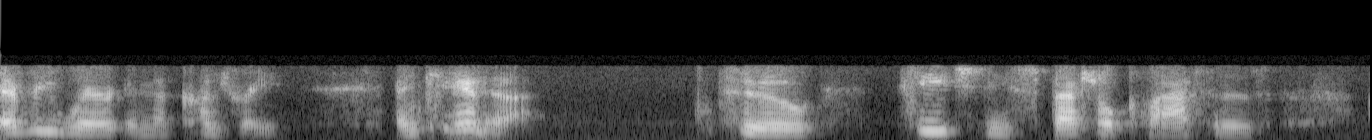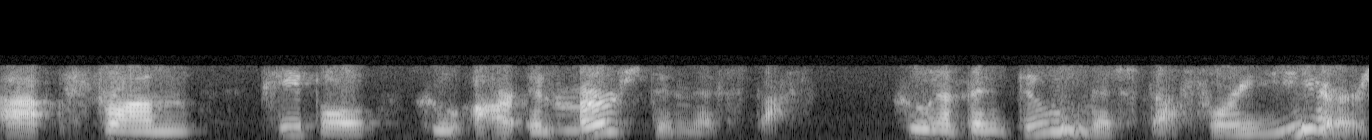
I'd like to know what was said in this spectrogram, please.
everywhere in the country and Canada to teach these special classes uh, from people who are immersed in this stuff, who have been doing this stuff for years,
